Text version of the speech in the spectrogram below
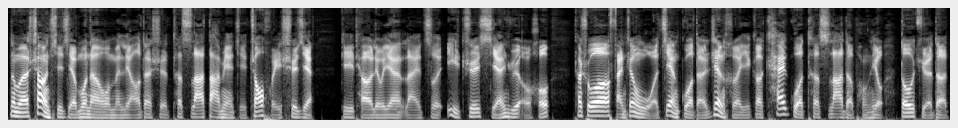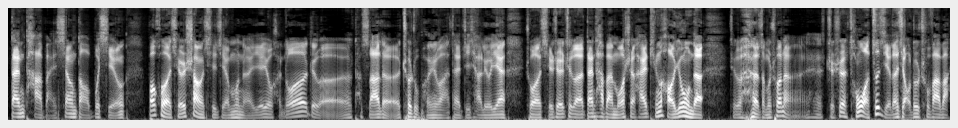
那么上期节目呢，我们聊的是特斯拉大面积召回事件。第一条留言来自一只咸鱼偶猴。他说：“反正我见过的任何一个开过特斯拉的朋友都觉得单踏板香到不行。包括其实上期节目呢，也有很多这个特斯拉的车主朋友啊，在底下留言说，其实这个单踏板模式还挺好用的。这个怎么说呢？只是从我自己的角度出发吧，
